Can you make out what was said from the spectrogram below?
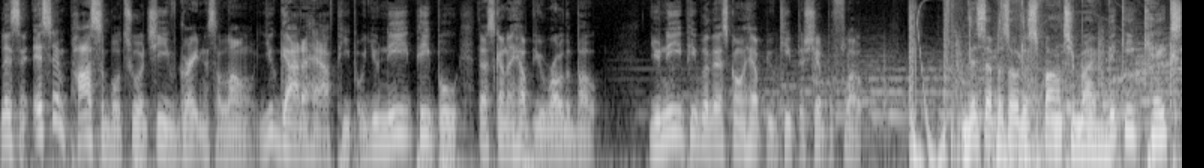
listen, it's impossible to achieve greatness alone. You got to have people. You need people that's going to help you row the boat. You need people that's going to help you keep the ship afloat. This episode is sponsored by Vicky Cake's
